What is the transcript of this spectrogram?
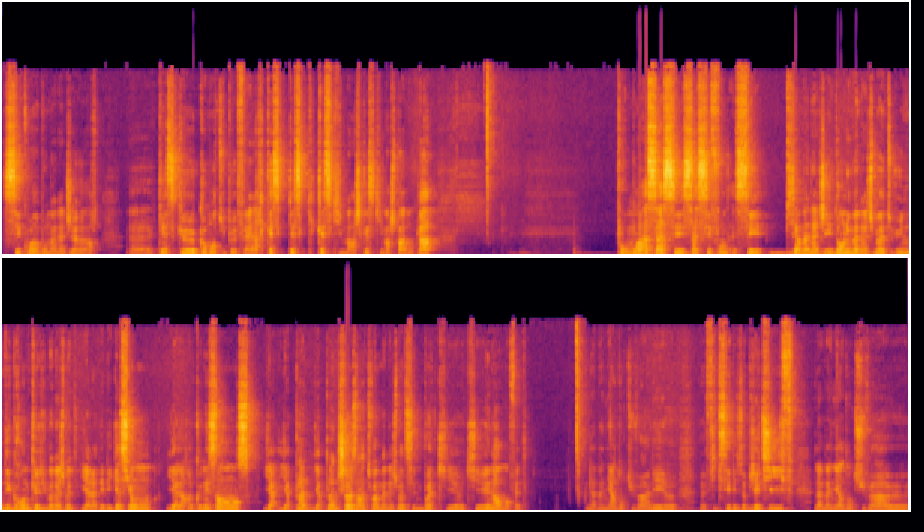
c'est quoi un bon manager, euh, qu'est-ce que, comment tu peux faire, qu'est-ce, qu'est-ce, qu'est-ce qui marche, qu'est-ce qui marche pas? Donc là, pour moi, ça c'est ça c'est c'est bien managé. Et dans le management, une des grandes clés du management, il y a la délégation, il y a la reconnaissance, il y a, il y a plein il y a plein de choses. Hein. Tu vois, management c'est une boîte qui est, qui est énorme en fait. La manière dont tu vas aller euh, fixer les objectifs, la manière dont tu vas euh,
